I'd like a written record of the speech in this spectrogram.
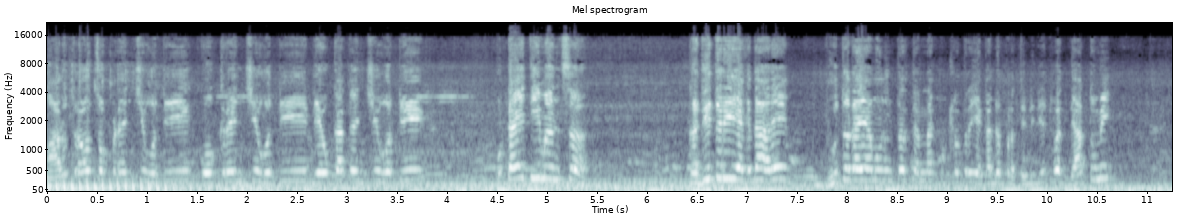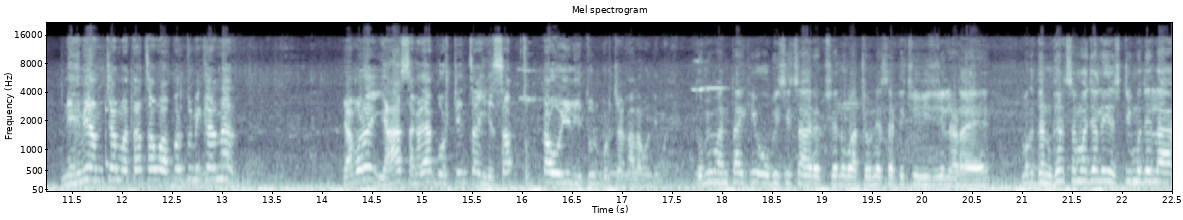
मारुतराव चोपड्यांची होती कोकरेंची होती देवकात्यांची होती कुठं आहे ती माणसं. कधीतरी एकदा अरे भूतदया म्हणून तर त्यांना कुठलं तरी एखादं प्रतिनिधित्व द्या तुम्ही. नेहमी आमच्या मताचा वापर तुम्ही करणार. त्यामुळे या सगळ्या गोष्टींचा हिसाब चुकता होईल इथून पुढच्या कालावधीमध्ये. तुम्ही म्हणताय की ओबीसीचं आरक्षण वाचवण्यासाठीची ही जी लढाई आहे मग धनगर समाजाला एसटी मध्ये ला-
